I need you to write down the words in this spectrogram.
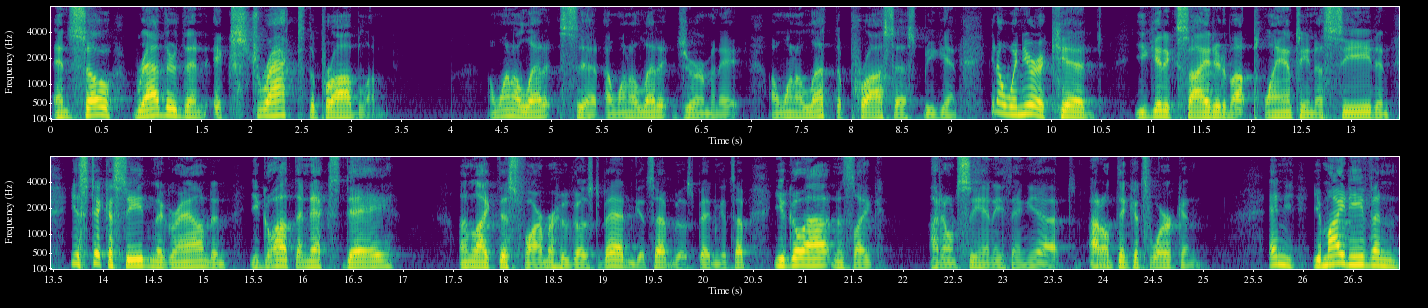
And so rather than extract the problem, I want to let it sit. I want to let it germinate. I want to let the process begin. You know, when you're a kid, you get excited about planting a seed and you stick a seed in the ground and you go out the next day. Unlike this farmer who goes to bed and gets up, goes to bed and gets up. You go out and it's like, I don't see anything yet. I don't think it's working. And you might even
